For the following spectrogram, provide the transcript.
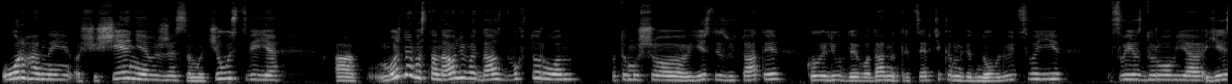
органи, ощущення вже, самочувствие. А можна восстанавливать да, з двох сторон. Тому що є результати, коли люди вода нутрицептиками відновлюють свої, своє здоров'я. Є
